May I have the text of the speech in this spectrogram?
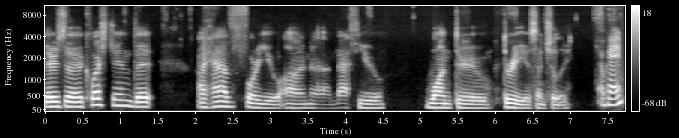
There's a question that I have for you on uh, Matthew 1 through 3, essentially. Okay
